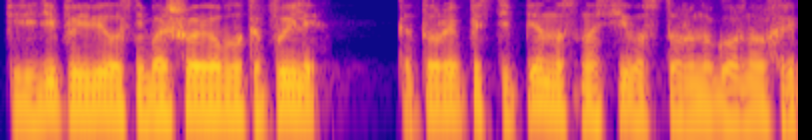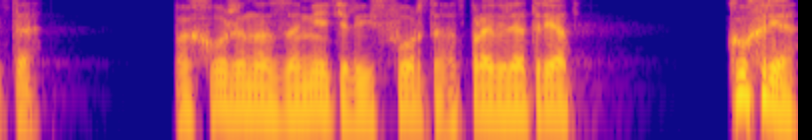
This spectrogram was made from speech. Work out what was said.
впереди появилось небольшое облако пыли, которое постепенно сносило в сторону горного хребта. Похоже, нас заметили из форта, отправили отряд. «Кухря!»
